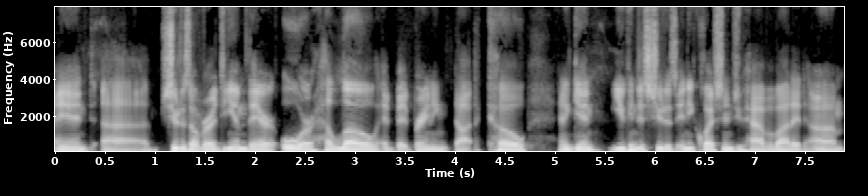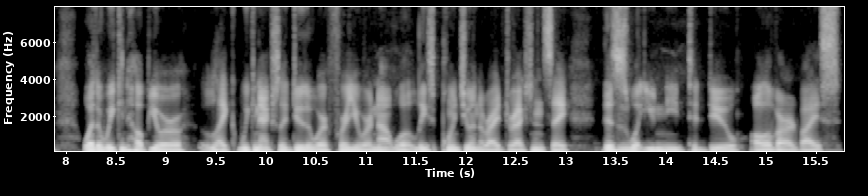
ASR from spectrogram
And uh, shoot us over a DM there or hello at bitbranding.co. And again, you can just shoot us any questions you have about it. Um, whether we can help you or like we can actually do the work for you or not, we'll at least point you in the right direction and say, this is what you need to do. All of our advice,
